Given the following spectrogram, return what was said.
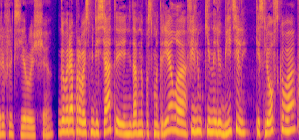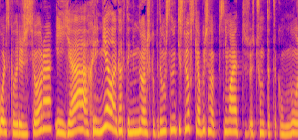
рефлексирующие. Говоря про 80-е, я недавно посмотрела фильм «Кинолюбитель» Кислевского, польского режиссера, и я охренела как-то немножко, потому что, ну, Кислевский обычно снимает о чем-то таком, ну,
